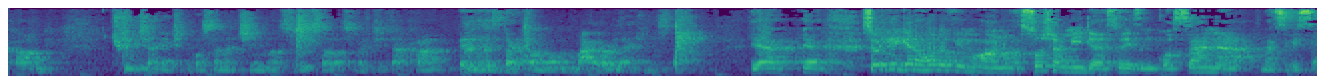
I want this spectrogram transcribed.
account. Twitter at Kosana G Mazibisa, that's my Twitter account. Then Instagram on Myron like Insta. Yeah, yeah. So you can get a hold of him on social media. So he's in Kosana Mazibisa.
